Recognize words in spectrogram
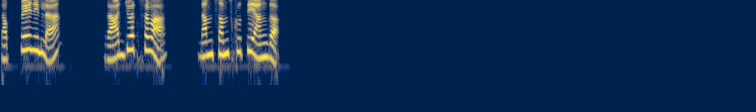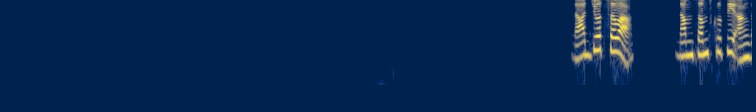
ತಪ್ಪೇನಿಲ್ಲ. ರಾಜ್ಯೋತ್ಸವ ನಮ್ ಸಂಸ್ಕೃತಿ ಅಂಗ. ರಾಜ್ಯೋತ್ಸವ ನಮ್ಮ ಸಂಸ್ಕೃತಿ ಅಂಗ.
